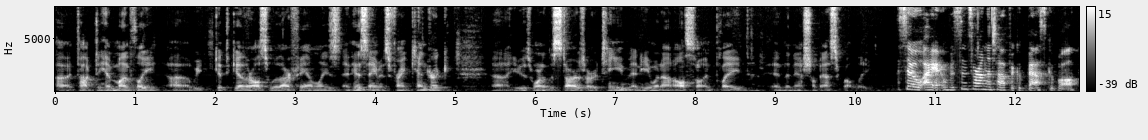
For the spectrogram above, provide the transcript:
Uh, talk to him monthly. Uh, we get together also with our families. And his name is Frank Kendrick. Uh, he was one of the stars of our team, and he went on also and played in the National Basketball League. So, I since we're on the topic of basketball,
